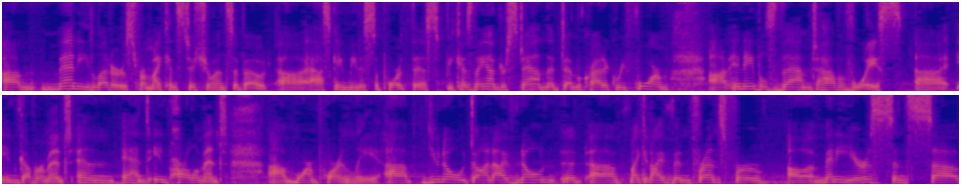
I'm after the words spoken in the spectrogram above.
um, many letters from my constituents about uh, asking me to support this because they understand that democratic reform uh, enables them to have a voice uh, in government and, and in parliament, um, more importantly. Uh, you know, Don, I've known that uh, Mike and I have been friends for uh, many years since uh,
